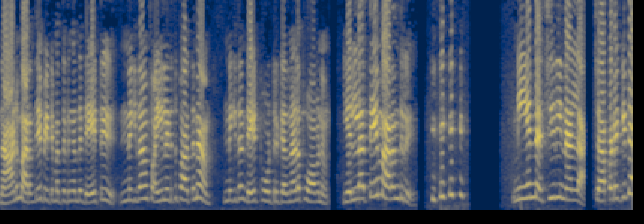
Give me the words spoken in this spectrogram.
நானும் மறந்தே போயிட்டு மத்தடுங்க இந்த டேட்டு இன்னைக்கு தான் ஃபைல் எடுத்து பார்த்தனா? இன்னைக்கு தான் டேட் போட்டிருக்கு அதனால போகணும். எல்லாத்தையும் மறந்துரு. நீ என்ன சீரி நல்லா? சாப்பிட கிட்ட?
